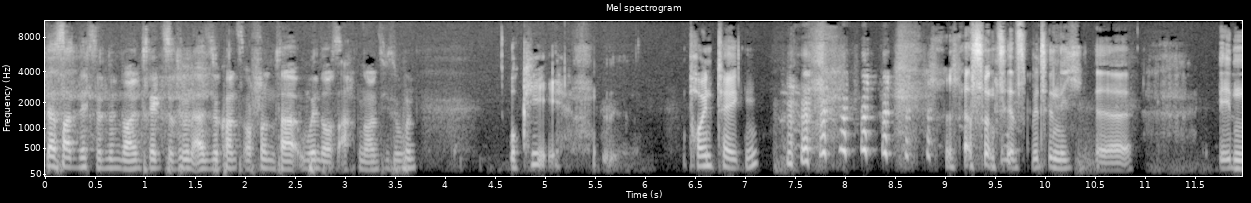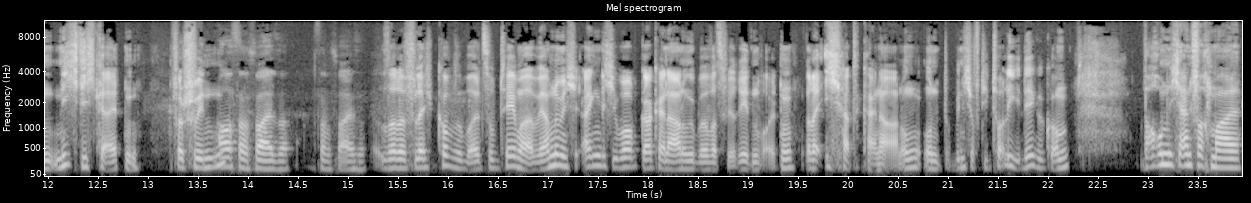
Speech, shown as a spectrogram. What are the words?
Das hat nichts mit einem neuen Trick zu tun, also du kannst auch schon unter Windows 98 suchen. Okay. Point taken. Lass uns jetzt bitte nicht äh, in Nichtigkeiten verschwinden, Ausnahmsweise. Ausnahmsweise. sondern vielleicht kommen wir mal zum Thema. Wir haben nämlich eigentlich überhaupt gar keine Ahnung, über was wir reden wollten. Oder ich hatte keine Ahnung und bin ich auf die tolle Idee gekommen. Warum nicht einfach mal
